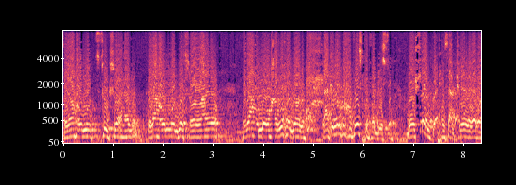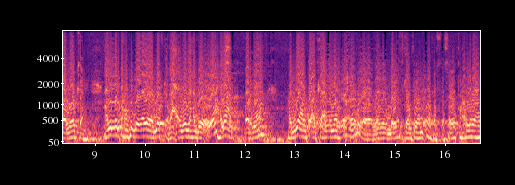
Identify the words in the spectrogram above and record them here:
إله أمو تتوك سوى هذا إله أمو تدس والله إله أمو هذا يحب لكن مرقو حفيز كيف فريشتو مو شيء حساب علينا على غيره موكا أنا مرقو حفيز كيف يلا بيتك قاعد إذا هذا يا حلان قرنا قد يعني أنكو أتكارنا مرقو حلو لأن البلد كانت وأنا أكثر سلطة حلوها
